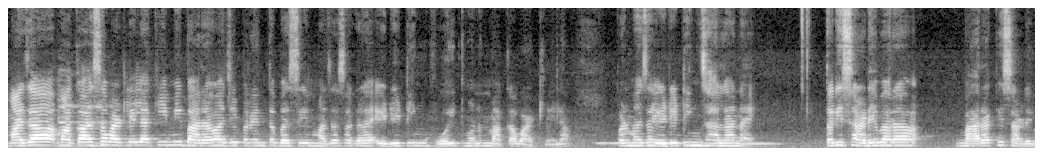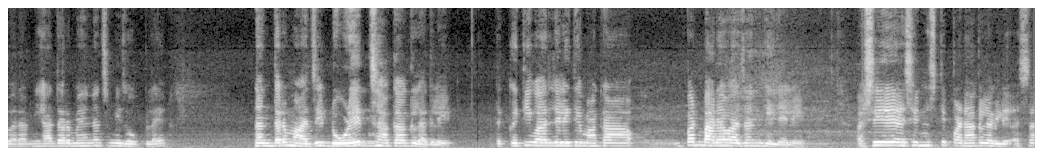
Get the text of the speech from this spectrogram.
माझा माका असं वाटलेला की मी बारा वाजेपर्यंत बसेन माझा सगळा एडिटिंग होईत म्हणून माका वाटलेला. पण माझा एडिटिंग झाला नाही. तरी साडेबारा बारा की साडेबारा मी ह्या दरम्यानच मी झोपले नंतर माझे डोळेच झाकाक लागले. तर किती वाजलेले ते माका पण बारा वाजून गेलेले. असे असे नुसते पडाक लागले. असा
